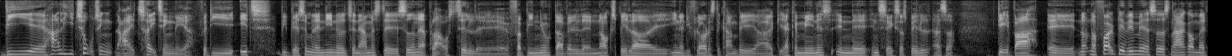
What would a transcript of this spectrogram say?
Vi øh, har lige to ting, nej, tre ting mere. Fordi et, vi bliver simpelthen lige nødt til nærmest øh, siddende applaus til øh, Fabinho, der vel øh, nok spiller øh, en af de flotteste kampe, jeg, jeg kan mindes, en, øh, en spil. Altså, det var, øh, når, når folk bliver ved med at sidde og snakke om, at,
